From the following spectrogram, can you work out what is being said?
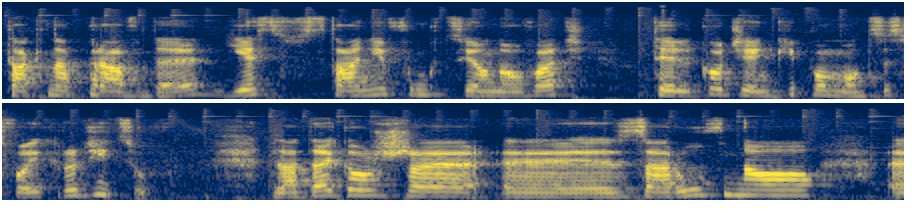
tak naprawdę jest w stanie funkcjonować tylko dzięki pomocy swoich rodziców. Dlatego, że e, zarówno e,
